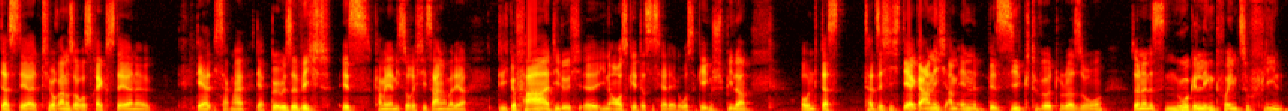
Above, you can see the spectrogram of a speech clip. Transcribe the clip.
dass der Tyrannosaurus Rex, der eine, der, ich sag mal, der Bösewicht ist, kann man ja nicht so richtig sagen, aber der, die Gefahr, die durch äh, ihn ausgeht, das ist ja der große Gegenspieler. Und dass tatsächlich der gar nicht am Ende besiegt wird oder so, sondern es nur gelingt, vor ihm zu fliehen.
